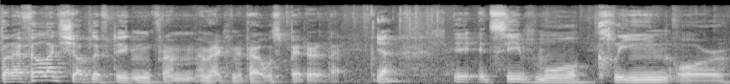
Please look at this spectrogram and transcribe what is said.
but I felt like shoplifting from American Apparel was better at that. Yeah. It, it seemed more clean or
